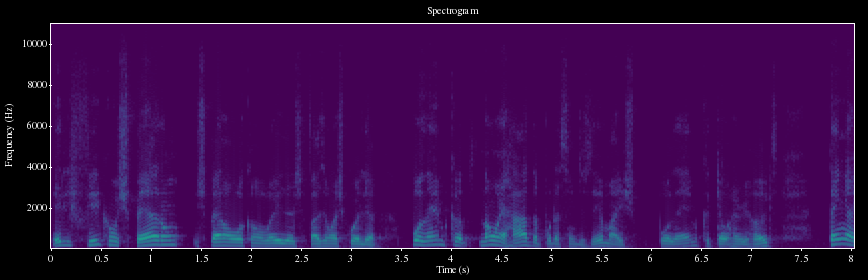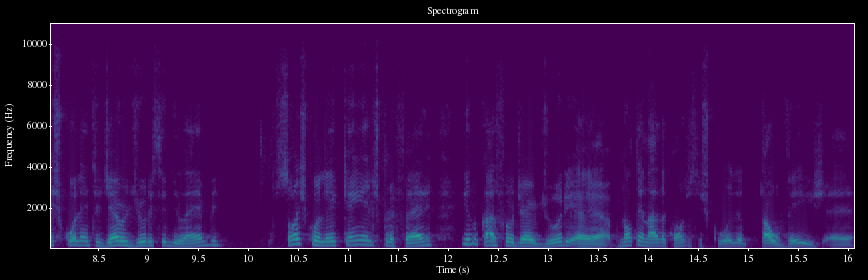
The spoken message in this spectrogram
Eles ficam, esperam, esperam o Oakland Raiders fazer uma escolha polêmica, não errada, por assim dizer, mas polêmica, que é o Henry Huggs. Tem a escolha entre Jerry Judy e Sid Lamb. Só escolher quem eles preferem. E no caso foi o Jerry Judy. É, não tem nada contra essa escolha. Talvez é,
